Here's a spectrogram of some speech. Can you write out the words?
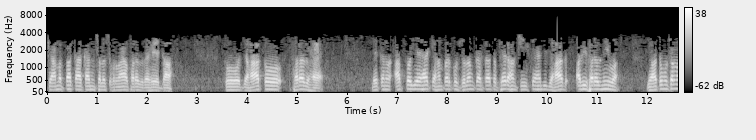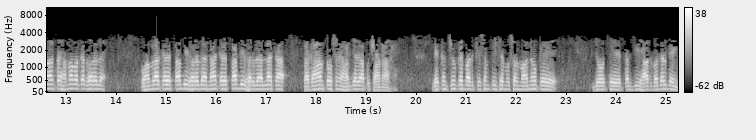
قیامت تک کا قانون صلی اللہ فرمایا فرض رہے گا۔ تو جہاد تو فرض ہے، لیکن اب تو یہ ہے کہ ہم پر کچھ ظلم کرتا ہے تو پھر ہم چیختے ہیں جی جہاد ابھی فرض نہیں ہوا۔ یہاں تو مسلمان پہ ہمہ وقت فرض ہے۔ وہ حملہ کرے تب بھی فرض ہے، نہ کرے تب بھی فرض ہے۔ اللہ کا پیغام تو اس نے ہر جگہ پہنچانا ہے۔ لیکن چونکہ بدقسمتی سے مسلمانوں کے جو تھے، ترجیحات بدل گئیں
